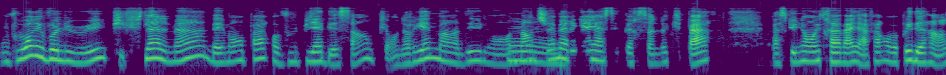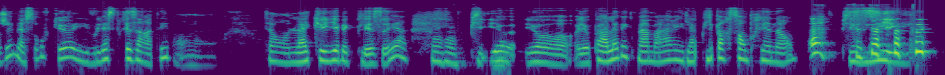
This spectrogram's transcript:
vouloir évoluer, puis finalement, ben, mon père a voulu bien descendre, puis on n'a rien demandé, là. On demande Mmh. jamais rien à ces personnes-là qui partent parce qu'ils ont un travail à faire, on va pas les déranger, mais sauf qu'ils voulaient se présenter, puis on on l'a accueilli avec plaisir. Mmh mh. Puis il a il a il a parlé avec ma mère, il l'a appelée par son prénom, Ah! puis il!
